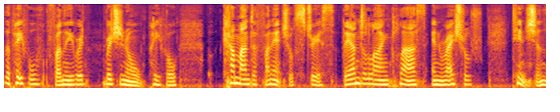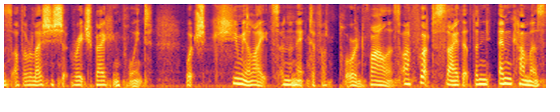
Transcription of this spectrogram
the people from the original people come under financial stress, the underlying class and racial tensions of the relationship reach breaking point, which accumulates in an act of abhorrent violence. I forgot to say that the incomers,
